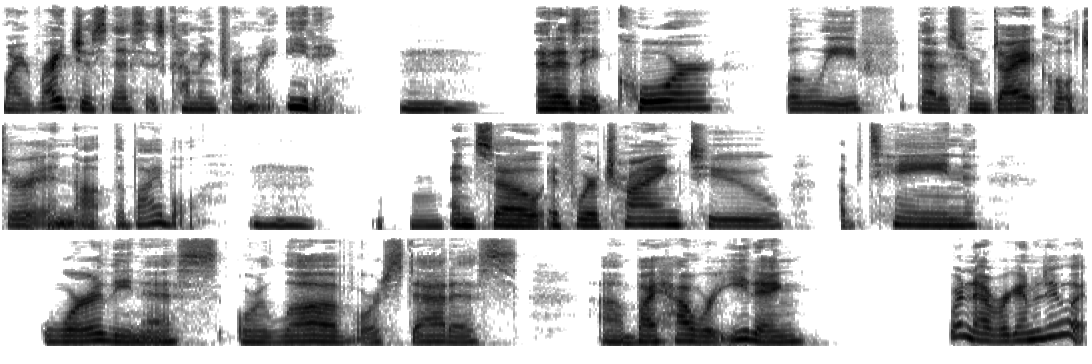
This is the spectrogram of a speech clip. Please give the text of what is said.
my righteousness is coming from my eating. Mm. That is a core belief that is from diet culture and not the Bible. Mhm. And so if we're trying to obtain worthiness or love or status um, by how we're eating, we're never going to do it.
